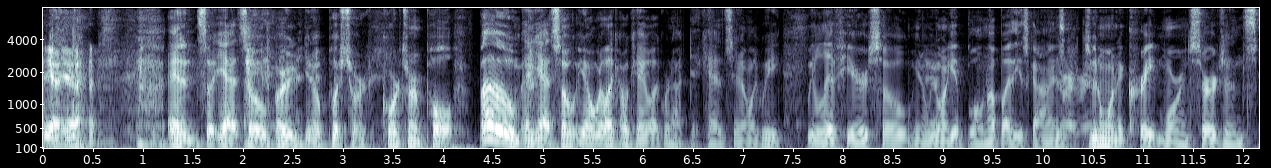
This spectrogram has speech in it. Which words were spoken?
Yeah, yeah. And so yeah, so or you know, push toward quarter turn, pull, boom, and yeah, so you know, we're like, okay, like we're not dickheads, you know, like we we live here, so you know, we want to get blown up by these guys Right, because we don't want to create more insurgents.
